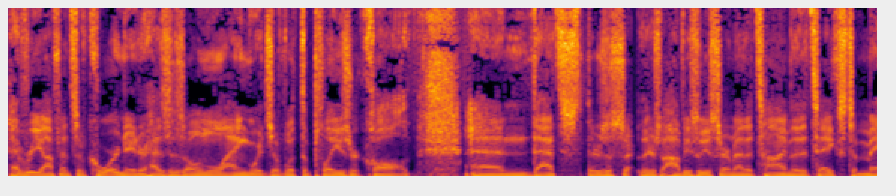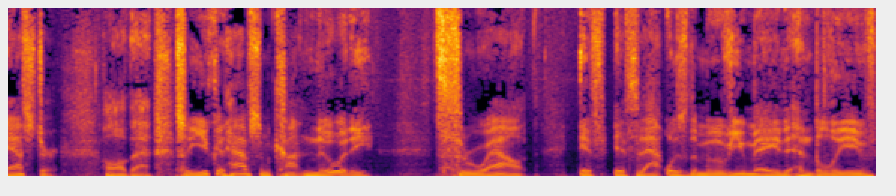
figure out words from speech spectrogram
Every offensive coordinator has his own language of what the plays are called, and that's there's a there's obviously a certain amount of time that it takes to master all that. So you could have some continuity throughout if if that was the move you made and believe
